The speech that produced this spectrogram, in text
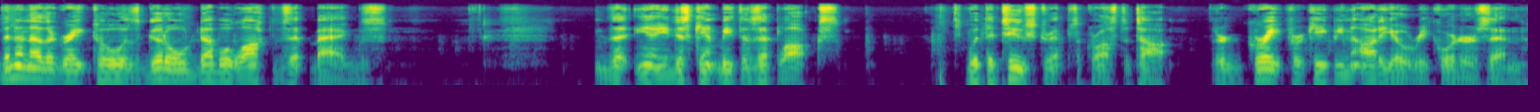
Then another great tool is good old double locked zip bags. That you know you just can't beat the zip locks with the two strips across the top. They're great for keeping audio recorders in.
